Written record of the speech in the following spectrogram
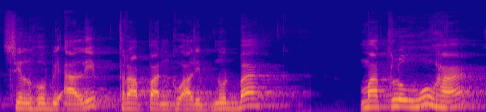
silhu bi alif terapan ku alif nudbah matluha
